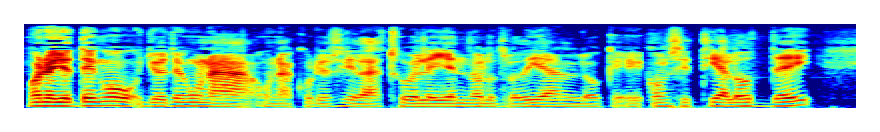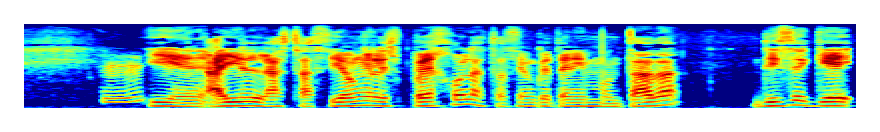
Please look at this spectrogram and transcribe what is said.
Bueno, yo tengo, yo tengo una, una curiosidad. Estuve leyendo el otro día en lo que consistía Lost Day y en- ahí en la estación El Espejo, la estación que tenéis montada, dice que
